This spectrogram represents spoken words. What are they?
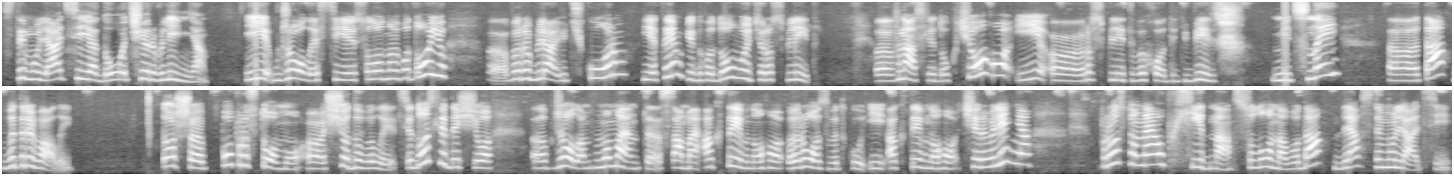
стимуляція до червління. І бджоли з цією солоною водою е, виробляють корм, яким підгодовують розплід. Е, Внаслідок чого і розплід виходить більш міцний та витривалий. Тож, по-простому, що довели ці досліди, що бджолам в момент саме активного розвитку і активного червління просто необхідна солона вода для стимуляції,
